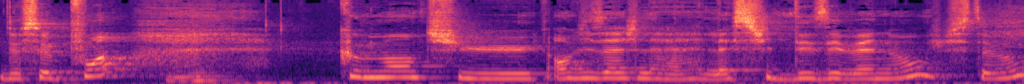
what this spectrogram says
de ce point. Mhm. Comment tu envisages la, la suite des événements, justement?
